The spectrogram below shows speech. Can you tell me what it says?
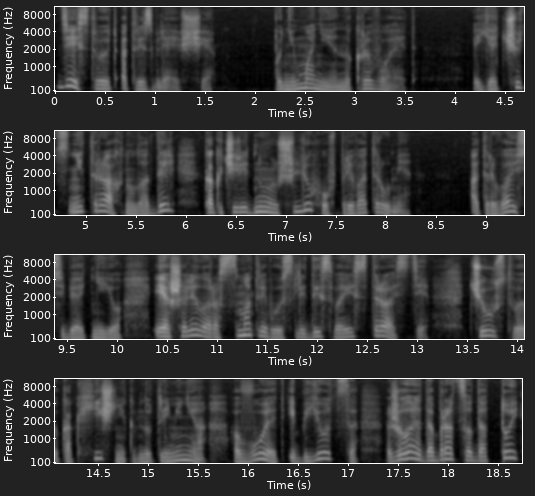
действует отрезвляюще. Понимание накрывает. Я чуть не трахнул Адель, как очередную шлюху в приватруме. Отрываю себя от нее и ошалело рассматриваю следы своей страсти, чувствую, как хищник внутри меня воет и бьется, желая добраться до той,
